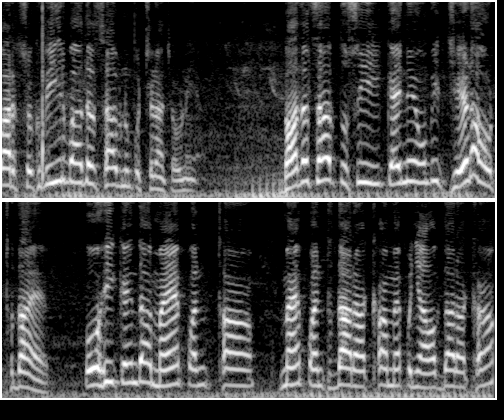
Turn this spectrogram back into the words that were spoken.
ਪਰ ਸੁਖਬੀਰ ਬਾਦਲ ਸਾਹਿਬ ਨੂੰ ਪੁੱਛਣਾ ਚਾਹੁੰਦੇ ਆ ਬਾਦਲ ਸਾਹਿਬ, ਤੁਸੀਂ ਕਹਿੰਦੇ ਹੋ ਵੀ ਜਿਹੜਾ ਉੱਠਦਾ ਹੈ, ਉਹੀ ਕਹਿੰਦਾ, ਮੈਂ ਪੰਥਾਂ, ਮੈਂ ਪੰਥ ਦਾ ਰਾਖਾਂ, ਮੈਂ ਪੰਜਾਬ ਦਾ ਰਾਖਾਂ।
